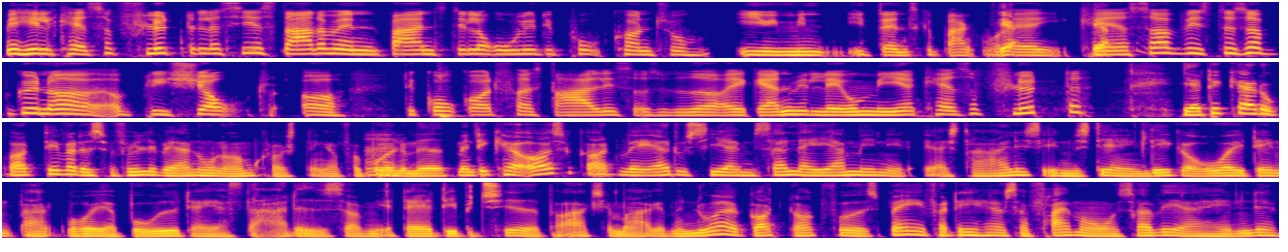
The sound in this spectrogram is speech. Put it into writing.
Men Helle, kan jeg så flytte, lad os sige, at jeg starter med en, bare en stille og rolig depotkonto i min i Danske Bank, hvor Ja, jeg er i. Kan ja. jeg så, hvis det så begynder at blive sjovt, og det går godt for Astralis og så videre, og jeg gerne vil lave mere, kan jeg så flytte det? Ja, det kan du godt. Det vil der selvfølgelig være nogle omkostninger forbundet mm. med. Men det kan også godt være, at du siger, jamen, så lader jeg min Astralis investering ligge over i den bank, hvor jeg boede, da jeg startede, som jeg, da jeg debuterede på aktiemarkedet. Men nu har jeg godt nok fået smag for det her, så fremover så vil jeg handle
